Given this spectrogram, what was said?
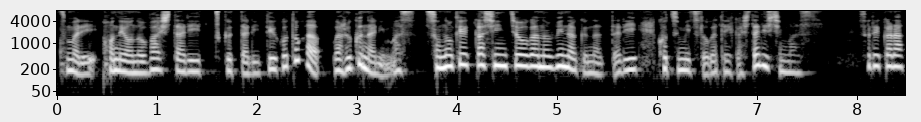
つまり骨を伸ばしたり作ったりということが悪くなります。その結果身長が伸びなくなったり骨密度が低下したりします。それから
